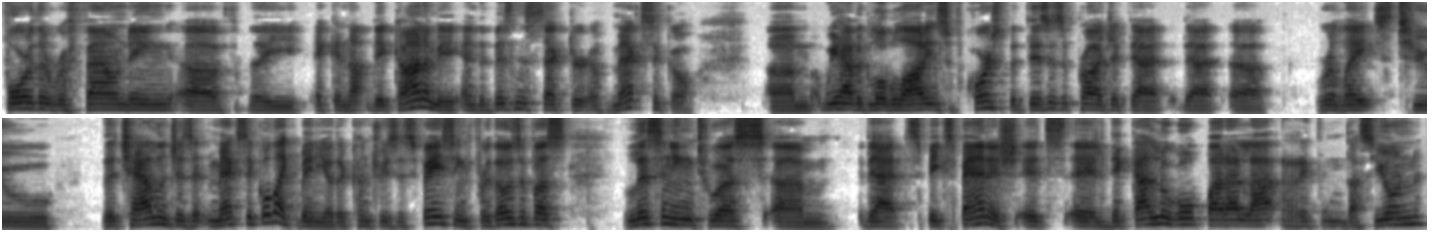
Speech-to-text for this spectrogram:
for the refounding of the, econo- the economy and the business sector of Mexico. Um, we have a global audience, of course, but this is a project that that uh, relates to the challenges that Mexico, like many other countries, is facing. For those of us listening to us um, that speak Spanish, it's el Decálogo para la Refundación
